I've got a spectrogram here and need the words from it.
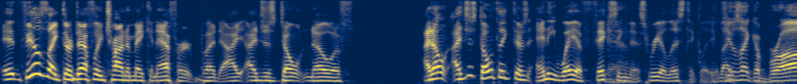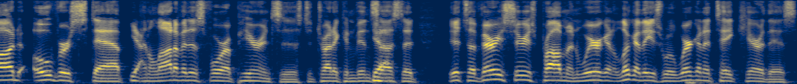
It feels like they're definitely trying to make an effort, but I, I just don't know if I don't. I just don't think there's any way of fixing this realistically. It feels like a broad overstep, Yeah. and a lot of it is for appearances to try to convince Yeah. us that it's a very serious problem, and we're going to look at these. Well, we're going to take care of this,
